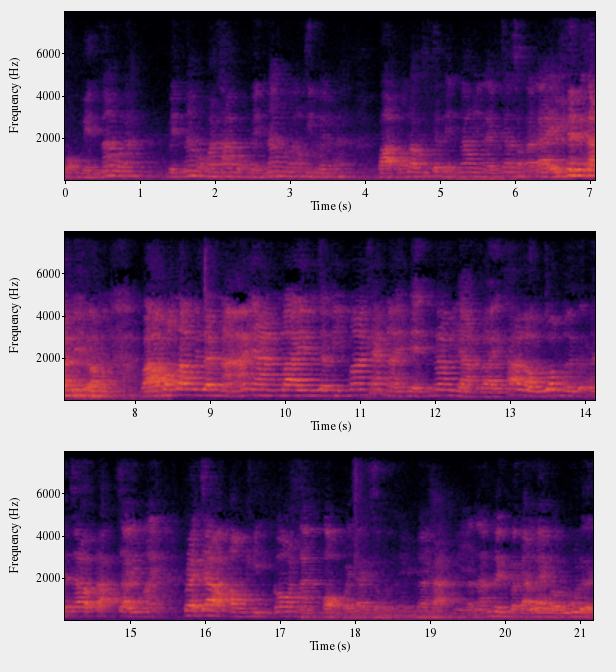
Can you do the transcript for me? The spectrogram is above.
บอกโอ้โหนี่ก็บอกเหม็นเน่านะเหม็นเน่าออกมาทางบอกเหม็นเน่านะเอาจริงเลยนะบาปของเราจะเหม็นเน่ายังไงพระเจ้าสัมผัสได้เองนะคะพี่น้องบาปของเรามันจะหนาอย่างไรมันจะมีมากแค่ไหนเหม็นเน่าอย่างไรใจใหม่ พระเจ้าเอาหินก้อนนั้นออกไปได้เสมอนะคะดังนั้นหนึ่งประการแรกเรารู้เลย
